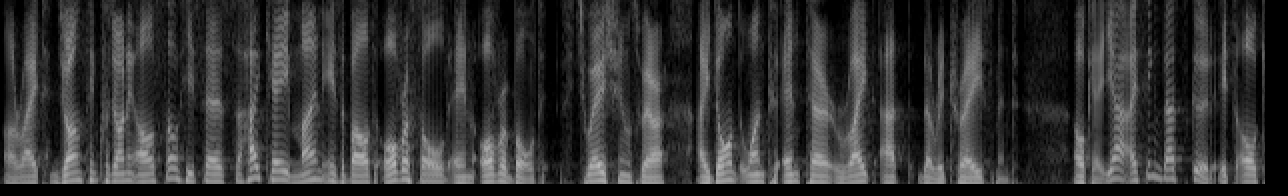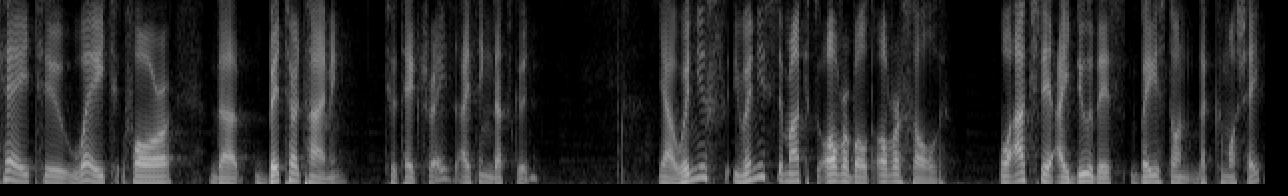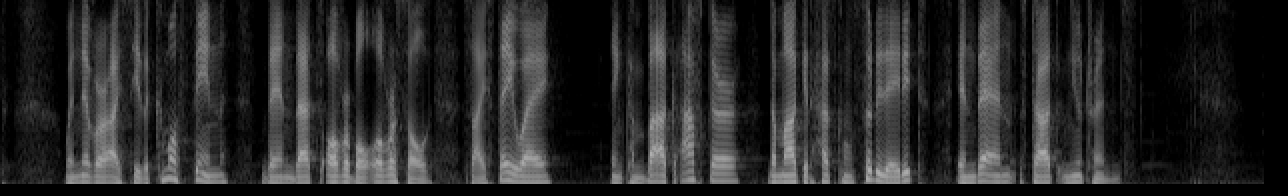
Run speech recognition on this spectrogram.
All right, John, thanks for joining also. He says, Hi Kay, mine is about oversold and overbought situations where I don't want to enter right at the retracement. Okay, yeah, I think that's good. It's okay to wait for the better timing to take trades. I think that's good. Yeah, when you when you see the market's overbought, oversold, well, actually, I do this based on the Kumo shape. Whenever I see the Kumo thin, then that's overbought, oversold. So I stay away and come back after the market has consolidated and then start new trends.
